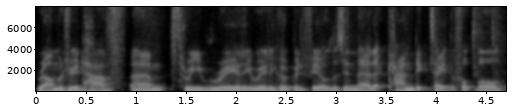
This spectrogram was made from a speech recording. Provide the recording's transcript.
Real Madrid have um, three really really good midfielders in there that can dictate the football,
